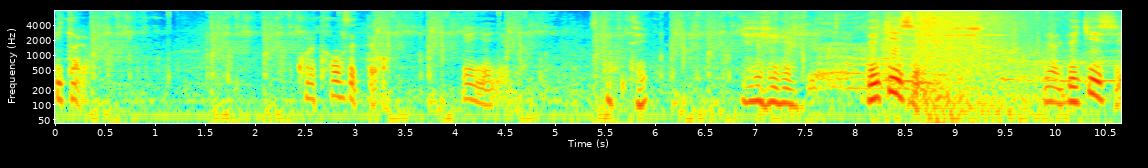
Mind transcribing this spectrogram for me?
いたよ。これ倒せってかいやいやいやいや。ちょっと待って。いやいやいや。できいし。いやできいし。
